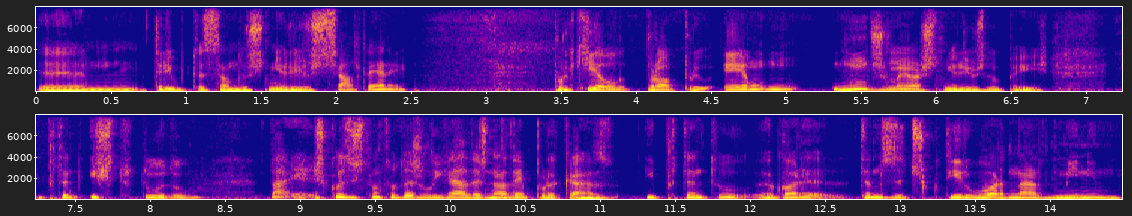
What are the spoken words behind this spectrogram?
eh, de tributação dos senhorios se alterem. Porque ele próprio é um, um dos maiores senhorios do país. E, portanto, isto tudo. pá, as coisas estão todas ligadas, nada é por acaso. E, portanto, agora estamos a discutir o ordenado mínimo.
